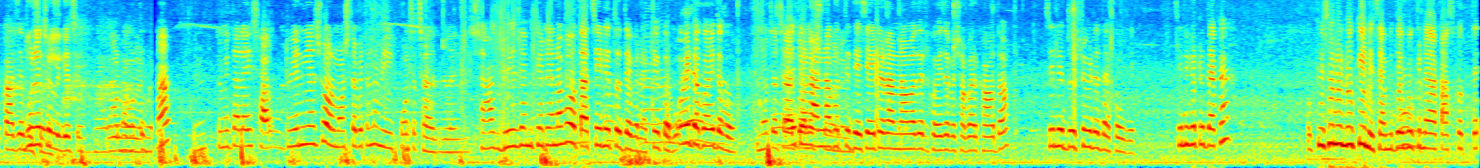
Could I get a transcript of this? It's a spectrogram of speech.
ও কাজে দূরে চলে গেছে। বলে। মা তুমি তাহলে এই শাক ধুয়ে নিয়ে আসো আর মশলা বেটে না আমি মোচা ছাড়া শাক ধুয়ে যে আমি কেটে নেব তার চিনি তো দেবে না কি করব? ওই দেখো ওই দেখো। মোচা ছাড়া তো অনেক রান্না করতে দিয়েছে এটা রান্না আমাদের হয়ে যাবে সবার খাওয়া দাওয়া। চিনির দুষ্টুমিটা দেখো ওই যে। চিনি কেটে দেখা। ও পিছনে লুকিয়ে নিছে আমি দেবো কিনা কাজ করতে।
